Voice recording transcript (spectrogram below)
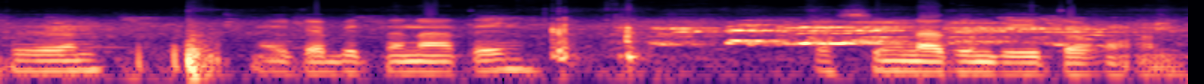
So yan, nakikabit na natin. Testing natin dito kung ano.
